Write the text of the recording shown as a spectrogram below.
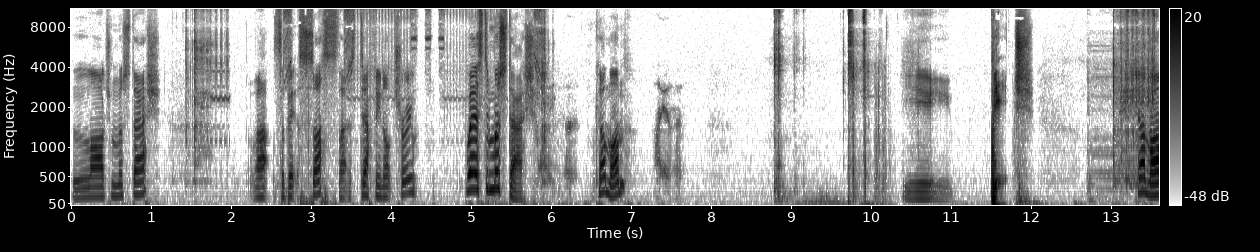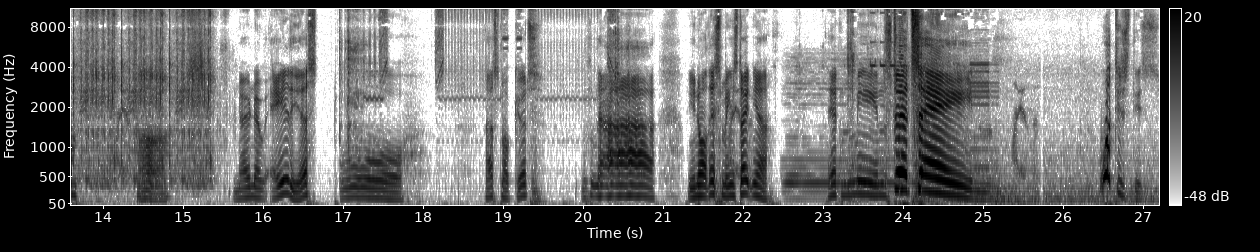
Large mustache. That's a bit sus. That's definitely not true. Where's the mustache? Come on. You bitch. Come on. Ah. No, no, alias. Oh. That's not good. Nah. You know what this means, don't you? It means detain! What is this?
